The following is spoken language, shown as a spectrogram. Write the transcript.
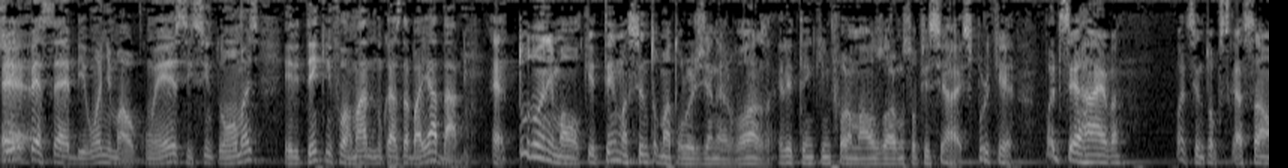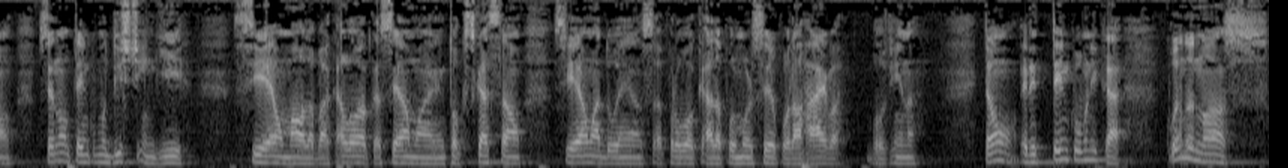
Se é... ele percebe um animal com esses sintomas, ele tem que informar, no caso da Bahia, a DAB. É, todo animal que tem uma sintomatologia nervosa, ele tem que informar os órgãos oficiais. Por quê? Pode ser raiva, pode ser intoxicação, você não tem como distinguir se é um mal da vaca louca, se é uma intoxicação, se é uma doença provocada por morcego, por a raiva bovina. Então, ele tem que comunicar. Quando nós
